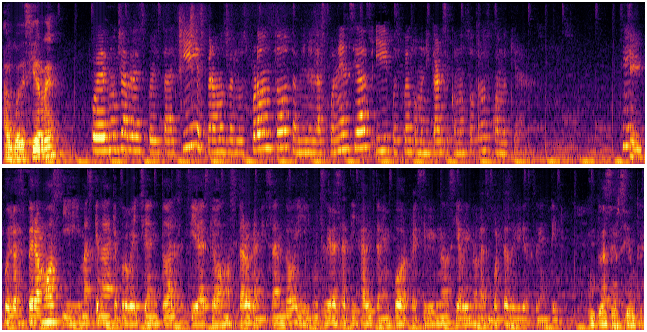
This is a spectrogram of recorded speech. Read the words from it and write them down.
algo de cierre? Pues muchas gracias por estar aquí, esperamos verlos pronto, también en las ponencias y pues pueden comunicarse con nosotros cuando quieran. Sí. Sí, pues los esperamos y más que nada que aprovechen todas las actividades que vamos a estar organizando y muchas gracias a ti Javi también por recibirnos y abrirnos las puertas de vida estudiantil. Un placer siempre.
